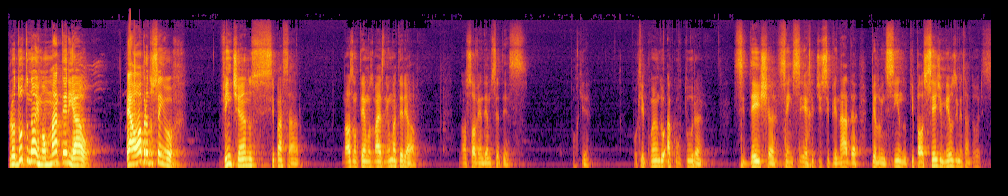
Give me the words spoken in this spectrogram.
Produto não, irmão. Material. É a obra do Senhor. 20 anos se passaram. Nós não temos mais nenhum material. Nós só vendemos CDs. Por quê? Porque quando a cultura se deixa sem ser disciplinada pelo ensino, que Paulo seja meus imitadores,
